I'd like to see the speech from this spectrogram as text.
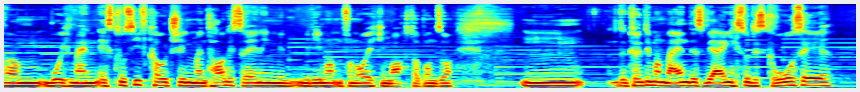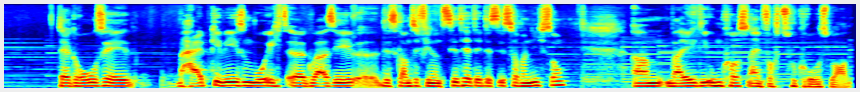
ähm, wo ich mein Exklusivcoaching, mein Tagestraining mit, mit jemandem von euch gemacht habe und so. Mm, da könnte man meinen, das wäre eigentlich so das große der große Hype gewesen, wo ich äh, quasi äh, das Ganze finanziert hätte. Das ist aber nicht so, ähm, weil die Umkosten einfach zu groß waren.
